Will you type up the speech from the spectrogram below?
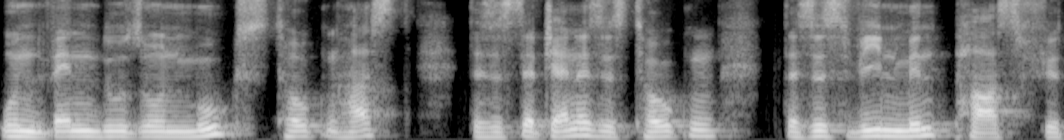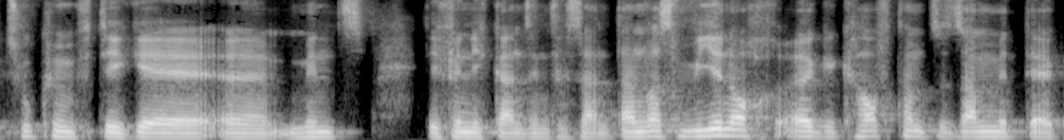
Und wenn du so ein MOOCs-Token hast, das ist der Genesis-Token, das ist wie ein Mint-Pass für zukünftige äh, Mints. Die finde ich ganz interessant. Dann, was wir noch äh, gekauft haben, zusammen mit der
